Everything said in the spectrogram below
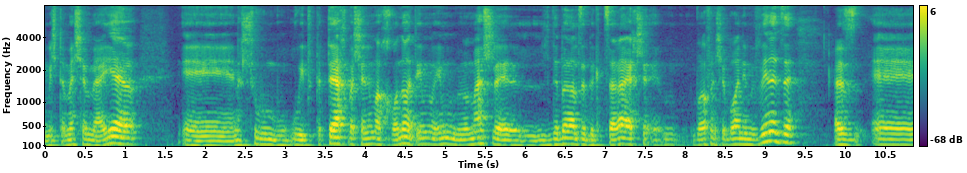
משתמש המאייר, אה, אני חושב הוא הוא התפתח בשנים האחרונות, אם, אם ממש לדבר על זה בקצרה, איך ש... באופן שבו אני מבין את זה, אז אה,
